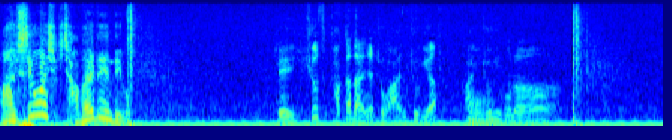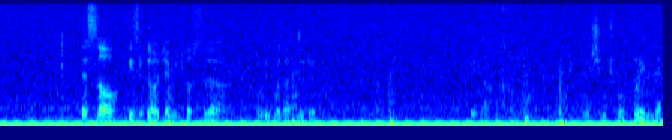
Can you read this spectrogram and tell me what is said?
아, 이 수영한 새끼 잡아야 되는데, 이거. 쟤 히오스 바깥 아니야? 저거 안쪽이야? 어. 안쪽이구나. 됐어. 이 새끼 어차피 히오스 우리보다 느려. 그니까. 뭐 지금 총소리인데?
